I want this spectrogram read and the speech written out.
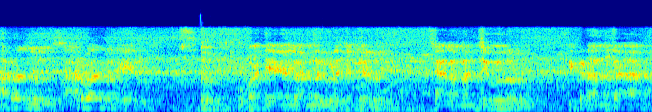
ఆ, రోజు సార్ వారు లేరు. ఉపాధ్యాయులు అందరూ కూడా చెప్పారు. చాలా మంచి ఊరు. ఇక్కడ అంతా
